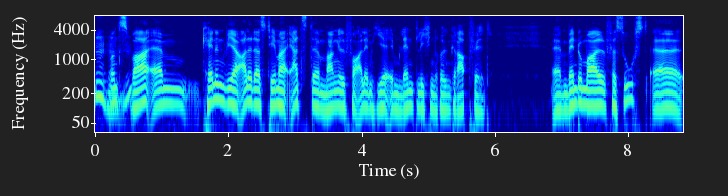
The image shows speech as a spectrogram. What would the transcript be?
Mhm. Und zwar ähm, kennen wir alle das Thema Ärztemangel, vor allem hier im ländlichen Rhön-Grabfeld. Ähm, wenn du mal versuchst, äh,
